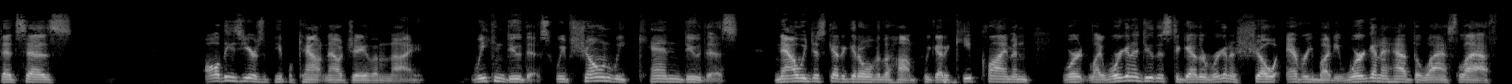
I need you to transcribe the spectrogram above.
that says, all these years of people counting out Jaylen and I, we can do this. We've shown we can do this. Now we just got to get over the hump. We got to keep climbing. We're like, we're going to do this together. We're going to show everybody. We're going to have the last laugh.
